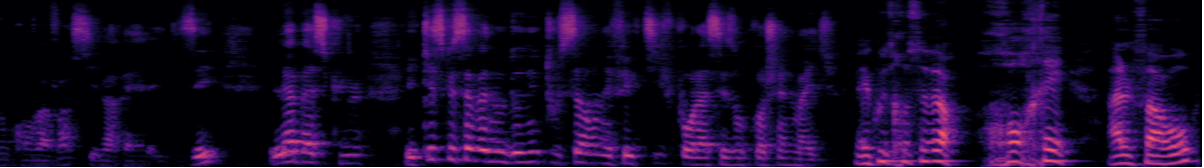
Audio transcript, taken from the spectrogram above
donc on va voir s'il va réaliser la bascule. Et qu'est-ce que ça va nous donner tout ça en effectif pour la saison prochaine, Mike? Bah écoute, receveur, Jorge Alfaro,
